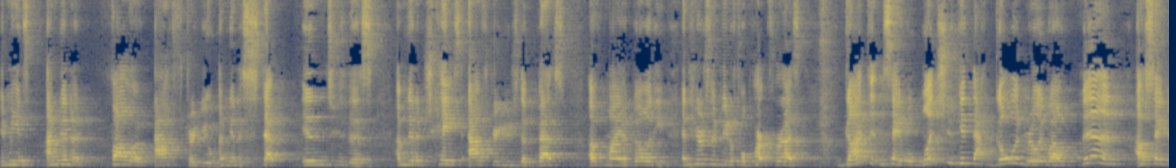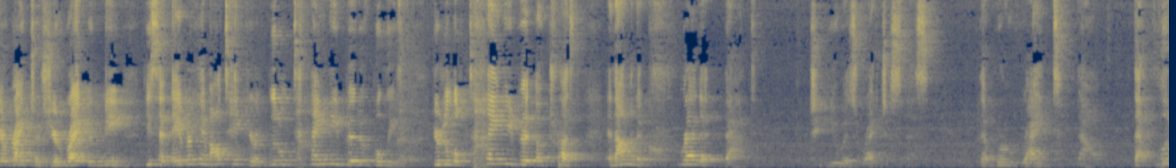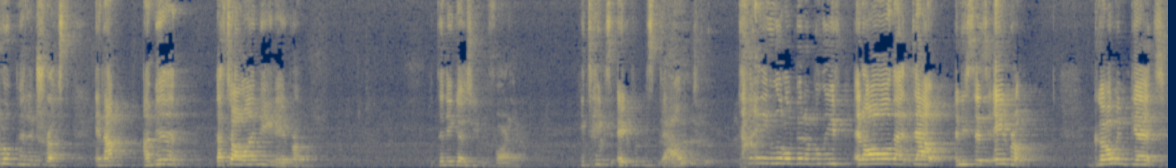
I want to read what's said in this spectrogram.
It means I'm going to follow after you. I'm going to step into this. I'm going to chase after you to the best of my ability. And here's the beautiful part for us God didn't say, well, once you get that going really well, then I'll say you're righteous. You're right with me. He said, Abraham, I'll take your little tiny bit of belief, your little tiny bit of trust, and I'm going to credit that to you as righteousness. That we're right now that little bit of trust, and I'm, I'm in. That's all I need, Abram. But then he goes even farther. He takes Abram's doubt, tiny little bit of belief, and all that doubt, and he says, Abram, go and get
